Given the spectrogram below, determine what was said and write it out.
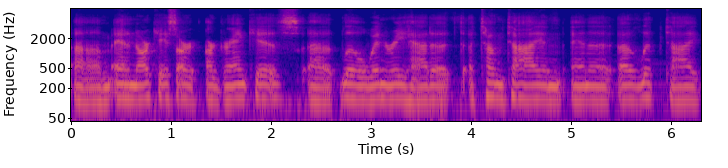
Um, and in our case, our, our grandkids, uh, little Winry had a, a, tongue tie and, and a, a lip tie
